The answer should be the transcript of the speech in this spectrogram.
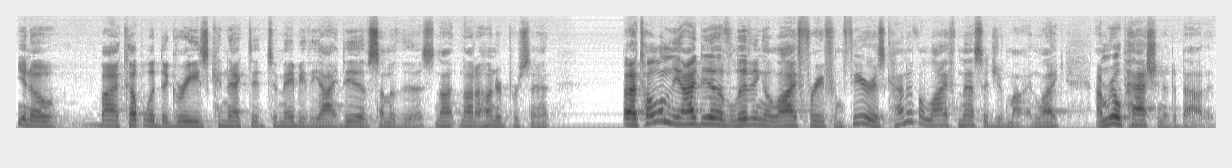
you know, by a couple of degrees connected to maybe the idea of some of this, not, not 100%. But I told them the idea of living a life free from fear is kind of a life message of mine. Like, I'm real passionate about it.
